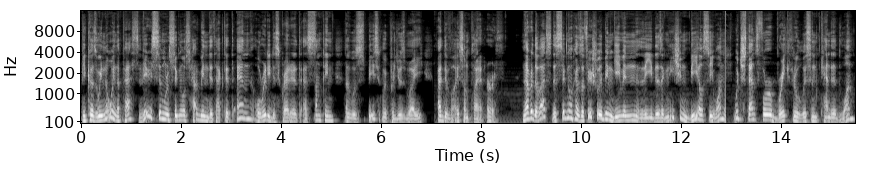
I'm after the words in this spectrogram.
because we know in the past very similar signals have been detected and already discredited as something that was basically produced by a device on planet Earth. Nevertheless, the signal has officially been given the designation BLC1, which stands for Breakthrough Listen Candidate 1,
